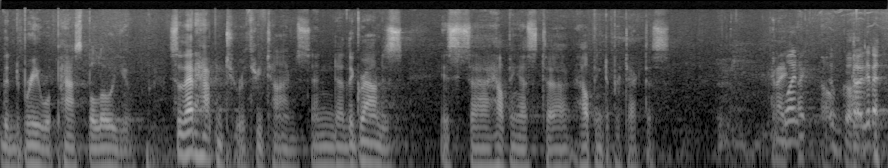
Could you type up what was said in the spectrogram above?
the debris will pass below you. So that happened two or three times, and uh, the ground is, is uh, helping us to, helping to protect us. Can I, One, I, oh, go go ahead.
